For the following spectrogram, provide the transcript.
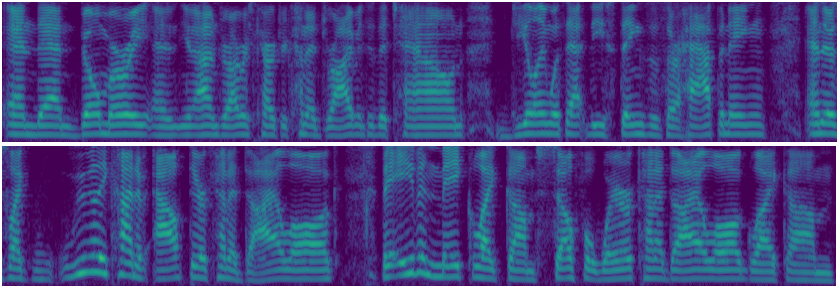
and then Bill Murray and you know Adam Driver's character kind of driving through the town, dealing with that these things as they're happening, and there's like really kind of out there kind of dialogue. They even make like um, self-aware kind of dialogue, like um,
